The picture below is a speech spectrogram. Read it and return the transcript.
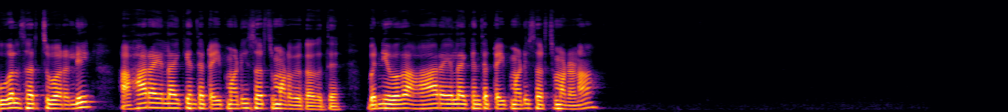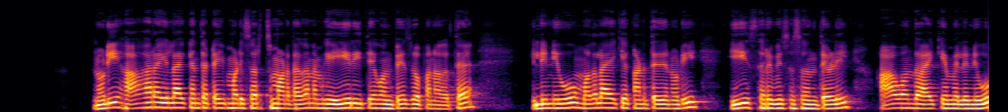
ಗೂಗಲ್ ಸರ್ಚ್ ಬಾರಲ್ಲಿ ಆಹಾರ ಇಲಾಖೆ ಅಂತ ಟೈಪ್ ಮಾಡಿ ಸರ್ಚ್ ಮಾಡಬೇಕಾಗುತ್ತೆ. ಬನ್ನಿ, ಇವಾಗ ಆಹಾರ ಇಲಾಖೆ ಅಂತ ಟೈಪ್ ಮಾಡಿ ಸರ್ಚ್ ಮಾಡೋಣ. ನೋಡಿ, ಆಹಾರ ಇಲಾಖೆ ಅಂತ ಟೈಪ್ ಮಾಡಿ ಸರ್ಚ್ ಮಾಡಿದಾಗ ನಮಗೆ ಈ ರೀತಿಯಾಗಿ ಒಂದು ಪೇಜ್ ಓಪನ್ ಆಗುತ್ತೆ. ಇಲ್ಲಿ ನೀವು ಮೊದಲ ಆಯ್ಕೆ ಕಾಣ್ತಾ ಇದೆ ನೋಡಿ, ಈ ಸರ್ವಿಸಸ್ ಅಂತೇಳಿ ಆ ಒಂದು ಆಯ್ಕೆ ಮೇಲೆ ನೀವು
